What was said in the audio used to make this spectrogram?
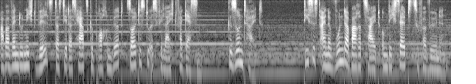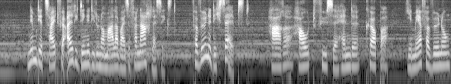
Aber wenn du nicht willst, dass dir das Herz gebrochen wird, solltest du es vielleicht vergessen. Gesundheit. Dies ist eine wunderbare Zeit, um dich selbst zu verwöhnen. Nimm dir Zeit für all die Dinge, die du normalerweise vernachlässigst. Verwöhne dich selbst. Haare, Haut, Füße, Hände, Körper. Je mehr Verwöhnung,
